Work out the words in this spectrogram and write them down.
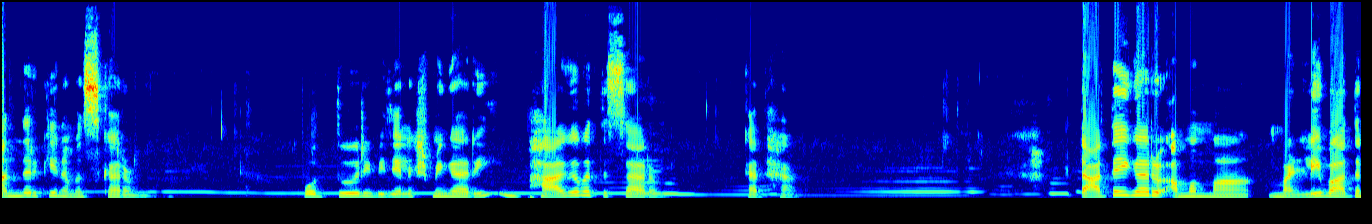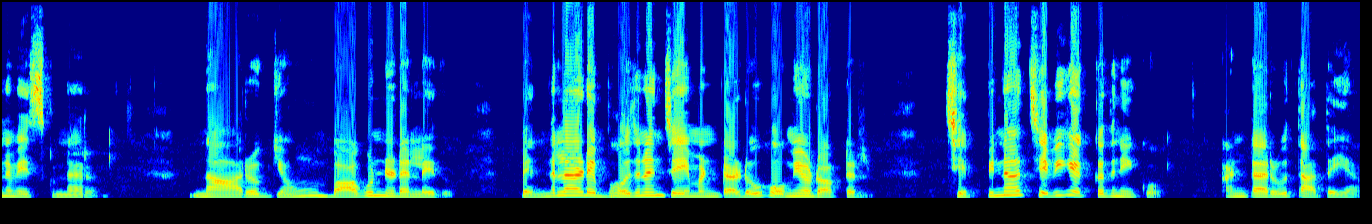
అందరికీ నమస్కారం. పొత్తూరి విజయలక్ష్మి గారి భాగవత సారం కథ. తాతయ్య గారు అమ్మమ్మ మళ్ళీ వాదన వేసుకున్నారు. నా ఆరోగ్యం బాగుండడం లేదు. పెందలాడే భోజనం చేయమంటాడు హోమియో డాక్టర్. చెప్పినా చెవికి ఎక్కదు నీకు అంటారు తాతయ్య.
